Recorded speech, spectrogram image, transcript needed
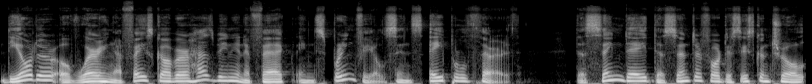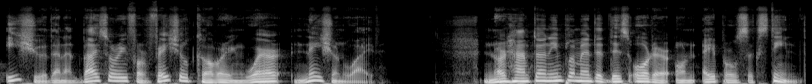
the order of wearing a face cover has been in effect in Springfield since April 3rd, the same date the Center for Disease Control issued an advisory for facial covering wear nationwide. Northampton implemented this order on April 16th,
